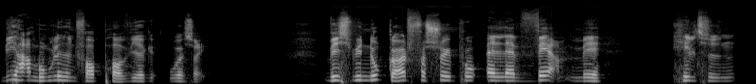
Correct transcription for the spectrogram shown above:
Vi har muligheden for at påvirke USA hvis vi nu gør et forsøg på at lade være med hele tiden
